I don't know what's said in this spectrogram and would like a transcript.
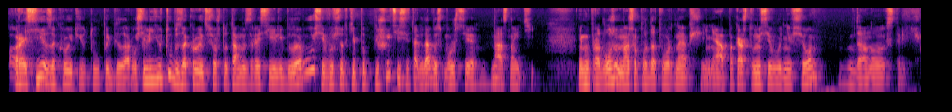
Россия закроет YouTube и Беларусь, или YouTube закроет все, что там из России или Беларуси, вы все-таки подпишитесь, и тогда вы сможете нас найти. И мы продолжим наше плодотворное общение. А пока что на сегодня все. До новых встреч.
